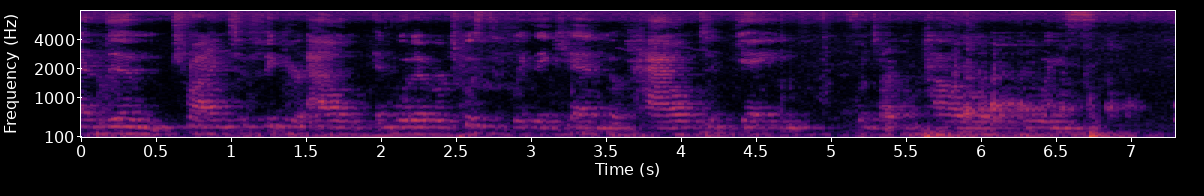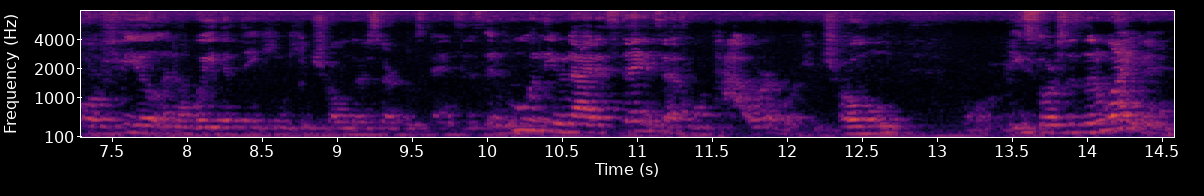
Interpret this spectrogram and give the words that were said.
and then trying to figure out in whatever twisted way they can of how to gain some type of power or voice, or feel in a way that they can control their circumstances. And who in the United States has more power or control or resources than a white man?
